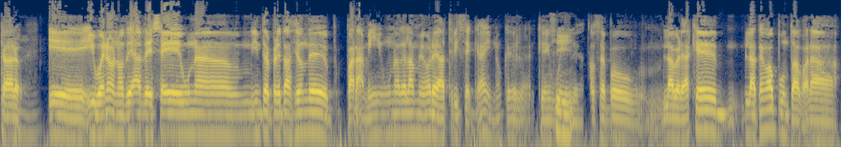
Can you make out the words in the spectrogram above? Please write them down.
Claro. Eh, y bueno, no deja de ser una interpretación de, para mí, una de las mejores actrices que hay, ¿no? Que, que Sí. Whistler. Entonces, pues, la verdad es que la tengo apuntada para,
